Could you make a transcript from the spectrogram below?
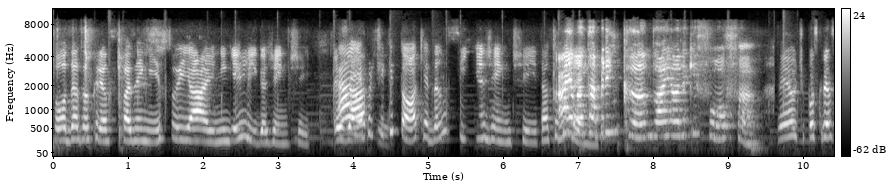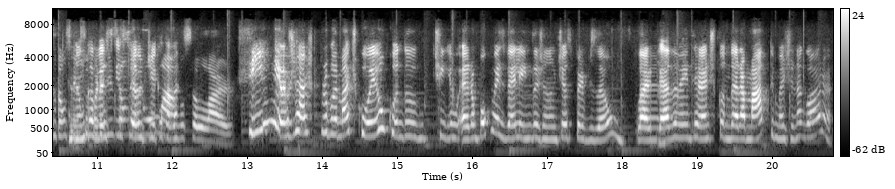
Todas as crianças fazem isso e ai, ninguém liga, gente. Ah, é Exato. pro TikTok, é dancinha, gente. Tá tudo Ai, bem. ela tá brincando. Ai, olha que fofa. Meu, tipo, as crianças estão sem Nunca supervisão esqueci o dia que eu tava- no celular. Sim, eu já acho problemático. Eu, quando tinha, eu era um pouco mais velha ainda, já não tinha supervisão. Largada na internet quando era mato, imagina agora.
